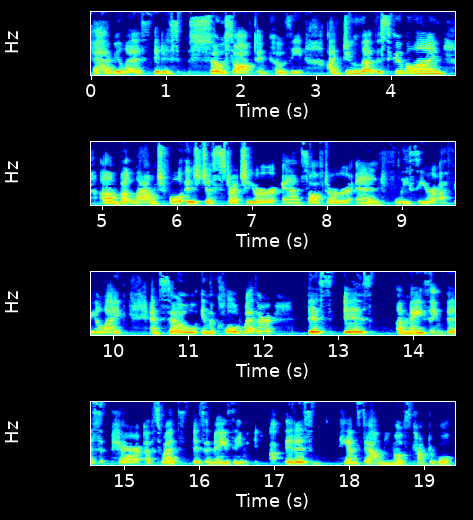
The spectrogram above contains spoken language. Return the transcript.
fabulous. It is so soft and cozy. I do love the scuba line, um, but Loungeful is just stretchier and softer and fleecier, I feel like. And so in the cold weather, this is amazing. This pair of sweats is amazing. It is hands down the most comfortable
